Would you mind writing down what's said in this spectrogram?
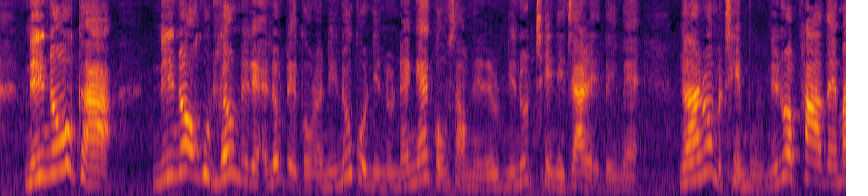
။နင်တို့ကနင်တို့အခုလုံနေတဲ့အလုပ်တွေအကုန်လုံးနင်တို့ကိုနင်တို့နိုင်ငံကုံဆောင်နေတယ်လို့နင်တို့ထင်နေကြတယ်ဒါပေမဲ့ငါတို့မထင်ဘူးနင်တို့ကဖာတယ်မ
